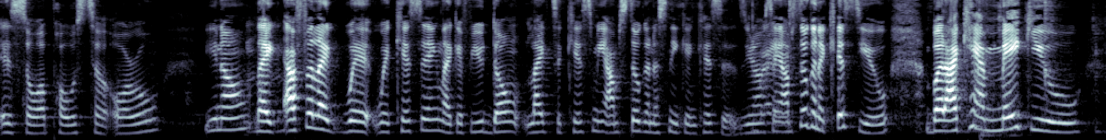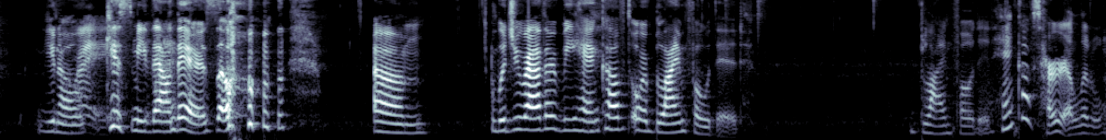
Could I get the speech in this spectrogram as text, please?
is so opposed to oral. You know, like I feel like with with kissing, like if you don't like to kiss me, I'm still gonna sneak in kisses. You know what I'm saying? I'm still gonna kiss you, but I can't make you, you know, Right. kiss me down there. So, um, would you rather be handcuffed or blindfolded? Blindfolded. Handcuffs hurt a little.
